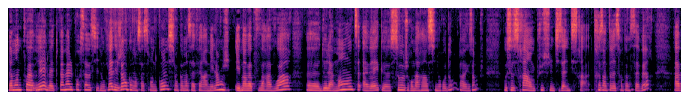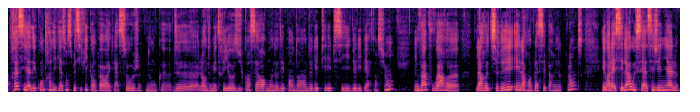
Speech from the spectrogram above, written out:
L'amande poivrée, mmh. elle va être pas mal pour ça aussi. Donc là, déjà, on commence à se rendre compte, si on commence à faire un mélange, et eh ben, on va pouvoir avoir de la menthe avec sauge, romarin, cynorhodon, par exemple, où ce sera en plus une tisane qui sera très intéressante en saveur. Après, s'il y a des contre-indications spécifiques qu'on peut avoir avec la sauge, donc de l'endométriose, du cancer hormonodépendant, de l'épilepsie, de l'hypertension, on va pouvoir la retirer et la remplacer par une autre plante. Et voilà, et c'est là où c'est assez génial.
